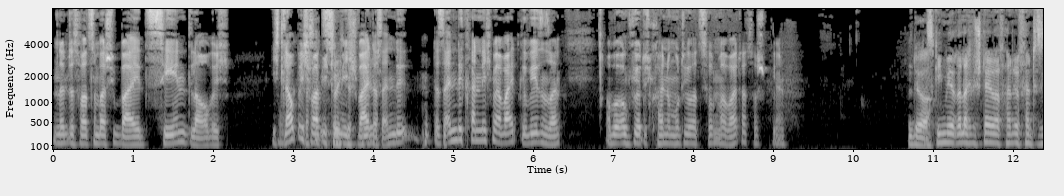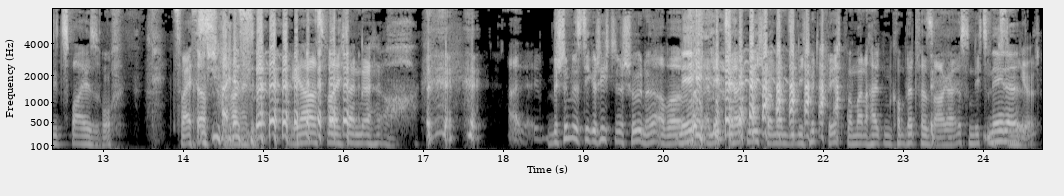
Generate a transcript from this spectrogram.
Ne, das war zum Beispiel bei 10, glaube ich. Ich glaube, ich das war ich ziemlich weit. Das Ende, das Ende kann nicht mehr weit gewesen sein. Aber irgendwie hatte ich keine Motivation mehr weiterzuspielen. Ja. Das ging mir relativ schnell bei Final Fantasy 2 so. Zwei ist auch scheiße. ja, das war ich dann. Äh, oh. Bestimmt ist die Geschichte eine schöne, aber nee. man erlebt sie halt nicht, wenn man sie nicht mitkriegt, weil man halt ein Komplettversager ist und nichts nee, funktioniert.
